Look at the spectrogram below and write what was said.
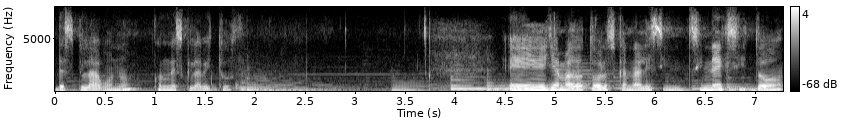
de esclavo, ¿no? Con una esclavitud. He llamado a todos los canales sin, éxito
